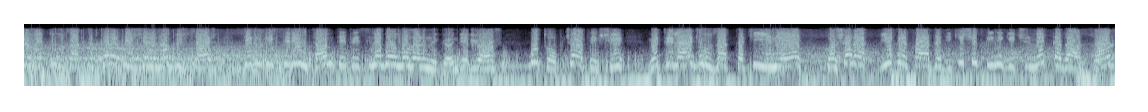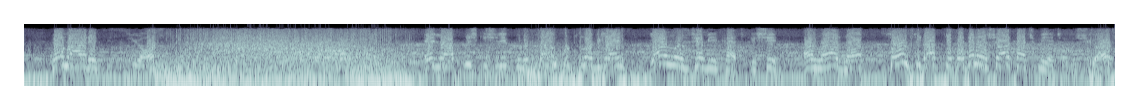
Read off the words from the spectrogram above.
Kilometre uzaklıktan ateşlenen obüsler... ...teröristlerin tam tepesine bombalarını gönderiyor. Bu topçu ateşi... ...metrelerce uzaktaki iğneye... ...koşarak bir defada dikiş ipliğini geçirmek kadar zor... ...ve maharet istiyor. 50-60 kişilik gruptan kurtulabilen yalnızca birkaç kişi. Onlar da son sürat tepeden aşağı kaçmaya çalışıyor.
